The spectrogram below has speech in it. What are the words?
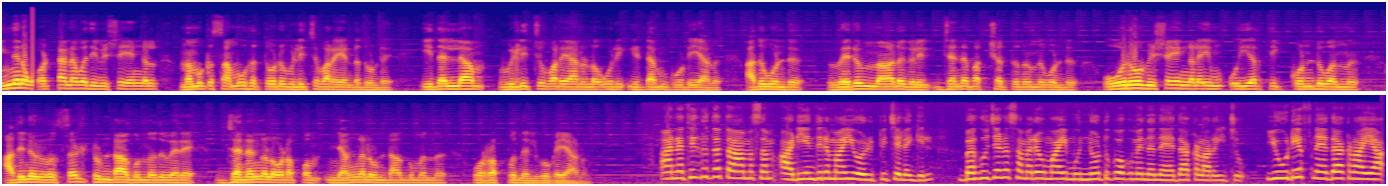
ഇങ്ങനെ ഒട്ടനവധി വിഷയങ്ങൾ നമുക്ക് സമൂഹത്തോട് വിളിച്ചു പറയേണ്ടതുണ്ട്. ഇതെല്ലാം വിളിച്ചു പറയാനുള്ള ഒരു ഇടം കൂടിയാണ്. അതുകൊണ്ട് വരും നാളുകളിൽ ജനപക്ഷത്ത് നിന്നുകൊണ്ട് ഓരോ വിഷയങ്ങളെയും ഉയർത്തിക്കൊണ്ടുവന്ന് അതിനൊരു റിസൾട്ട് ഉണ്ടാകുന്നതുവരെ ജനങ്ങളോടൊപ്പം ഞങ്ങളുണ്ടാകുമെന്ന് ഉറപ്പ് നൽകുകയാണ്. അനധികൃത താമസം അടിയന്തിരമായി ഒഴിപ്പിച്ചില്ലെങ്കിൽ ബഹുജന സമരവുമായി മുന്നോട്ടു പോകുമെന്ന് നേതാക്കൾ അറിയിച്ചു. യു ഡി എഫ് നേതാക്കളായ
